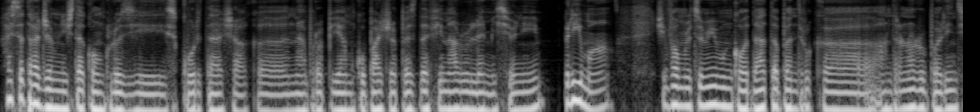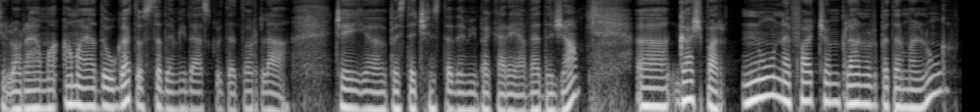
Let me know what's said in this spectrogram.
Hai să tragem niște concluzii scurte, așa că ne apropiem cu pași repezi de finalul emisiunii prima și vă mulțumim încă o dată pentru că antrenorul părinților a, a mai adăugat 100.000 de ascultători la cei uh, peste 500.000 pe care îi avea deja. Uh, Gașpar, nu ne facem planuri pe termen lung?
